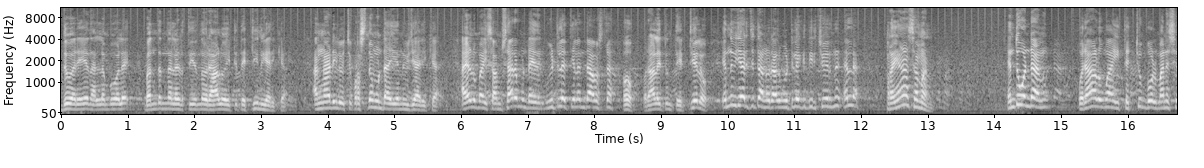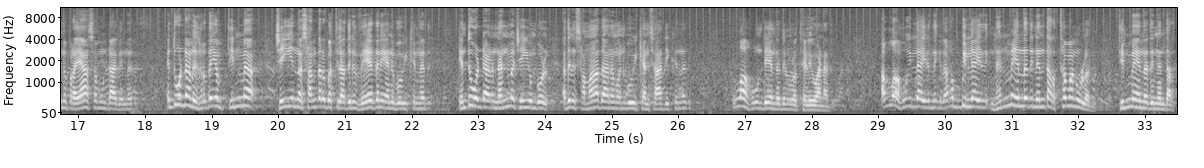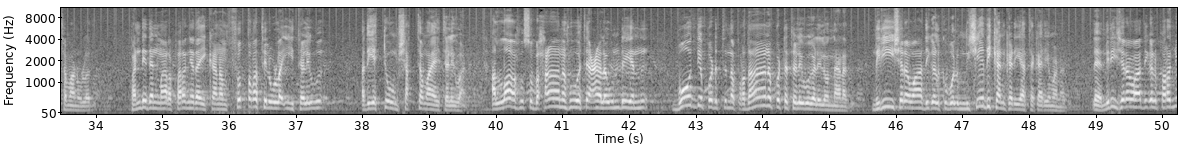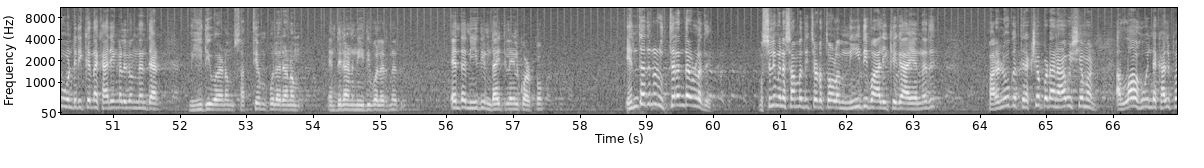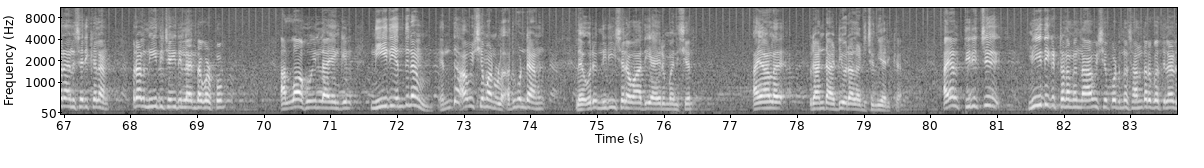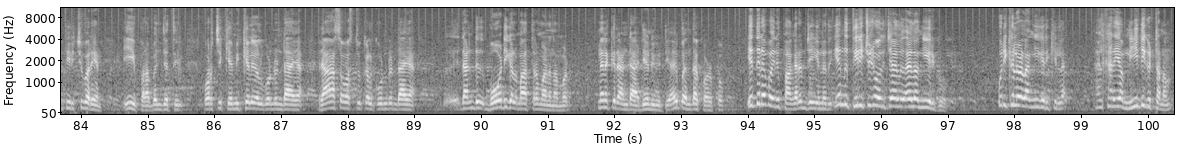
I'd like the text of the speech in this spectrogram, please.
ഇതുവരെ നല്ലപോലെ ബന്ധം നിലനിർത്തിയിരുന്ന ഒരാളുമായിട്ട് തെറ്റിയെന്ന് വിചാരിക്കുക. അങ്ങാടിയിൽ വെച്ച് പ്രശ്നമുണ്ടായി എന്ന് വിചാരിക്കുക. അയാളുമായി സംസാരമുണ്ടായി. വീട്ടിലെത്തിയാൽ എന്താ അവസ്ഥ? ഓ ഒരാളായിട്ടും തെറ്റിയല്ലോ എന്ന് വിചാരിച്ചിട്ടാണ് ഒരാൾ വീട്ടിലേക്ക് തിരിച്ചു വരുന്നത്. അല്ല പ്രയാസമാണ്. എന്തുകൊണ്ടാണ് ഒരാളുമായി തെറ്റുമ്പോൾ മനസ്സിന് പ്രയാസമുണ്ടാകുന്നത്? എന്തുകൊണ്ടാണ് ഹൃദയം തിന്മ ചെയ്യുന്ന സന്ദർഭത്തിൽ അതിന് വേദന അനുഭവിക്കുന്നത്? എന്തുകൊണ്ടാണ് നന്മ ചെയ്യുമ്പോൾ അതിന് സമാധാനം അനുഭവിക്കാൻ സാധിക്കുന്നത്? അള്ളാഹു ഉണ്ട് എന്നതിനുള്ള തെളിവാണത്. അള്ളാഹു ഇല്ലായിരുന്നെങ്കിൽ റബ്ബില്ലായിരുന്നെങ്കിൽ നന്മ എന്നതിന് എന്തർത്ഥമാണുള്ളത്? തിന്മ എന്നതിന് എന്തർത്ഥമാണുള്ളത്? പണ്ഡിതന്മാർ പറഞ്ഞതായി കാണാം ഫിത്രത്തിലുള്ള ഈ തെളിവ് അത് ഏറ്റവും ശക്തമായ തെളിവാണ്. അള്ളാഹു സുബാനഹുവ ഉണ്ട് എന്ന് ബോധ്യപ്പെടുത്തുന്ന പ്രധാനപ്പെട്ട തെളിവുകളിൽ ഒന്നാണത് നിരീശ്വരവാദികൾക്ക് പോലും നിഷേധിക്കാൻ കഴിയാത്ത കാര്യമാണത്. അല്ലേ? നിരീശ്വരവാദികൾ പറഞ്ഞുകൊണ്ടിരിക്കുന്ന കാര്യങ്ങളിൽ എന്താണ് നീതി വേണം സത്യം പുലരണം. എന്തിനാണ് നീതി പുലരുന്നത്? എന്താ നീതി ഉണ്ടായിട്ടില്ലെങ്കിൽ കുഴപ്പം? എന്തതിനൊരു ഉത്തരം എന്താ ഉള്ളത്? മുസ്ലിമിനെ സംബന്ധിച്ചിടത്തോളം നീതി പാലിക്കുക എന്നത് പരലോകത്ത് രക്ഷപ്പെടാൻ ആവശ്യമാണ്. അള്ളാഹുവിന്റെ കൽപ്പന അനുസരിക്കലാണ്. ഒരാൾ നീതി ചെയ്തില്ല എന്താ കുഴപ്പം? അള്ളാഹു ഇല്ല എങ്കിൽ നീതി എന്തിനാണ്? എന്ത് ആവശ്യമാണുള്ളത്? അതുകൊണ്ടാണ് അല്ലെ ഒരു നിരീശ്വരവാദിയായ ഒരു മനുഷ്യൻ അയാളെ രണ്ടടി ഒരാൾ അടിച്ചു വിചാരിക്കുക. അയാൾ തിരിച്ച് നീതി കിട്ടണമെന്ന് ആവശ്യപ്പെടുന്ന സന്ദർഭത്തിൽ അയാൾ തിരിച്ചു പറയാൻ ഈ പ്രപഞ്ചത്തിൽ കുറച്ച് കെമിക്കലുകൾ കൊണ്ടുണ്ടായ രാസവസ്തുക്കൾ കൊണ്ടുണ്ടായ രണ്ട് ബോഡികൾ മാത്രമാണ് നമ്മൾ. നിനക്ക് രണ്ട് അടിയുണ്ട് കിട്ടി അതിപ്പോൾ എന്താ കുഴപ്പം? എന്തിനാ അതിന് പകരം ചെയ്യുന്നത്? എന്ന് തിരിച്ചു ചോദിച്ചാൽ അയാൾ അംഗീകരിക്കുമോ ഒരിക്കലും അയാൾ അംഗീകരിക്കില്ല. അയാൾക്കറിയാം നീതി കിട്ടണം.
